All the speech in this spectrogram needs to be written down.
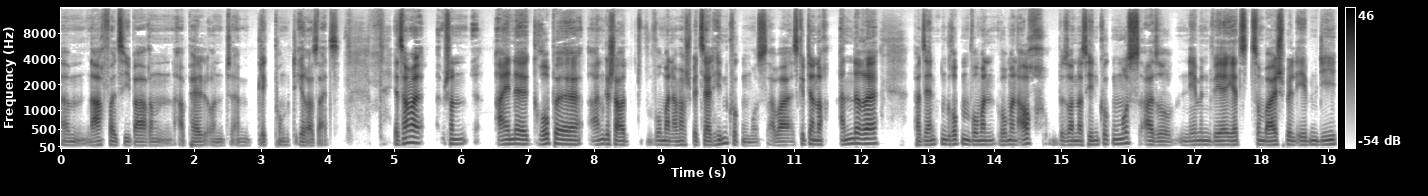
ähm, nachvollziehbaren Appell und ähm, Blickpunkt ihrerseits. Jetzt haben wir schon eine Gruppe angeschaut, wo man einfach speziell hingucken muss. Aber es gibt ja noch andere Patientengruppen, wo man, wo man auch besonders hingucken muss. Also nehmen wir jetzt zum Beispiel eben die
